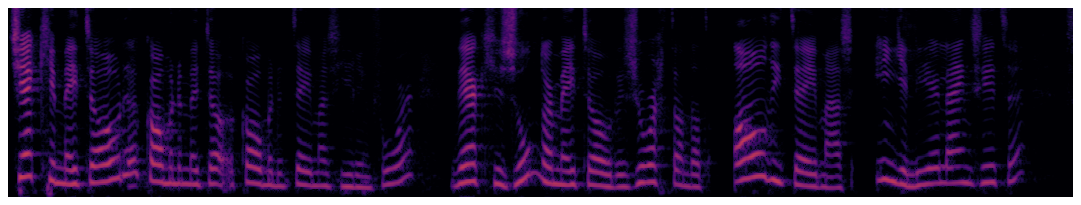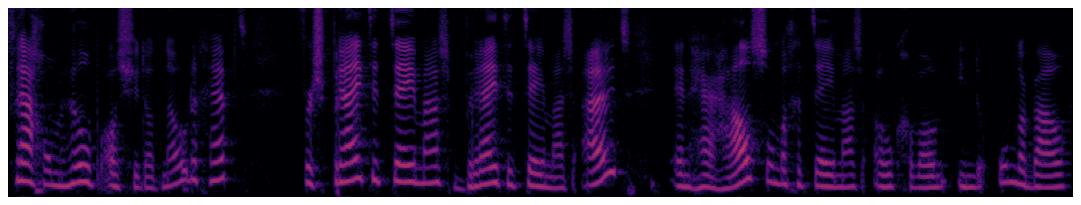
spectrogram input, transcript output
Check je methode, komen de, metho komen de thema's hierin voor. Werk je zonder methode, zorg dan dat al die thema's in je leerlijn zitten. Vraag om hulp als je dat nodig hebt. Verspreid de thema's, breid de thema's uit en herhaal sommige thema's ook gewoon in de onderbouw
